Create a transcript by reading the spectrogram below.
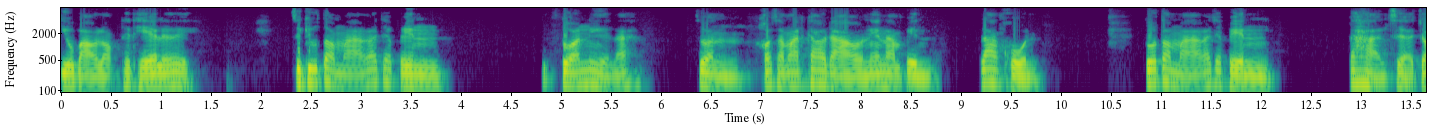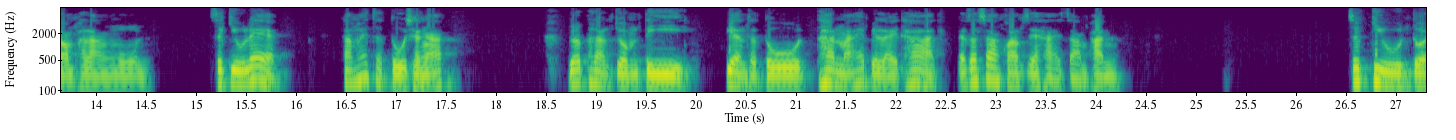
กิลบาวล็อกเท่ๆเลย สกิลต่อมาก็จะเป็นตัวหนืดนะ ส่วนเขาสามารถก้าวดาวแนะนำเป็นร่างโคน ตัวต่อมาก็จะเป็นทหารเสือจอมพลังมูล สกิลแรกทำให้ศัตรูชะงัก ลดพลังโจมตี เปลี่ยนศัตรูท่านมาให้เป็นไร้ธาตุ แล้วก็สร้างความเสียหาย 3,000 สกิลตัว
